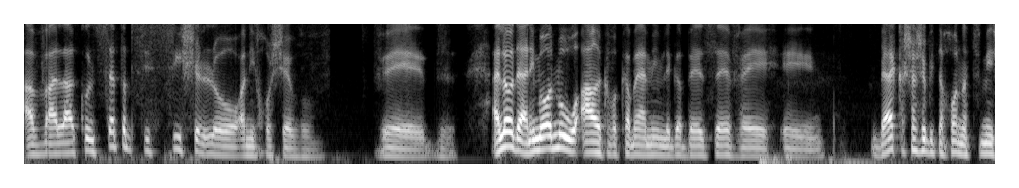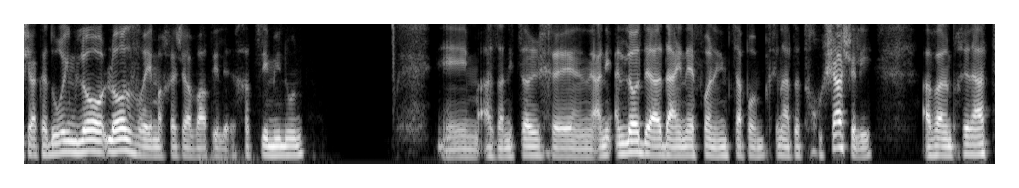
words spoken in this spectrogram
אבל הקונספט הבסיסי שלו, אני חושב, עובד. אני לא יודע, אני מאוד מעורער כבר כמה ימים לגבי זה, ובעיה קשה של ביטחון עצמי, שהכדורים לא, לא עוזרים אחרי שעברתי לחצי מינון. אמ, אז אני צריך, אה, אני, אני לא יודע עדיין איפה אני נמצא פה מבחינת התחושה שלי, אבל מבחינת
